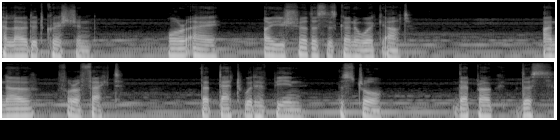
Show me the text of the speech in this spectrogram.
a loaded question, or a, Are you sure this is going to work out? I know for a fact that that would have been the straw that broke this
